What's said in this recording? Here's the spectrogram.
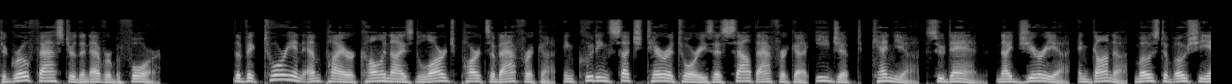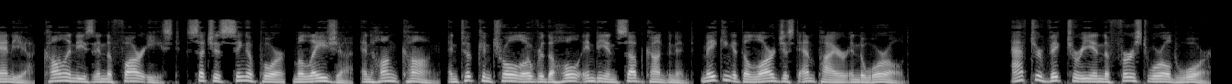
to grow faster than ever before. The Victorian Empire colonized large parts of Africa, including such territories as South Africa, Egypt, Kenya, Sudan, Nigeria, and Ghana, most of Oceania, colonies in the Far East, such as Singapore, Malaysia, and Hong Kong, and took control over the whole Indian subcontinent, making it the largest empire in the world. After victory in the First World War,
